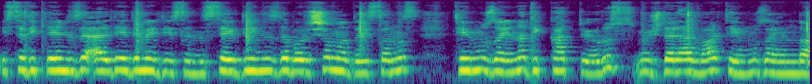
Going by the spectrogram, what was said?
İstediklerinizi elde edemediyseniz, sevdiğinizle barışamadıysanız Temmuz ayına dikkat diyoruz. Müjdeler var Temmuz ayında.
